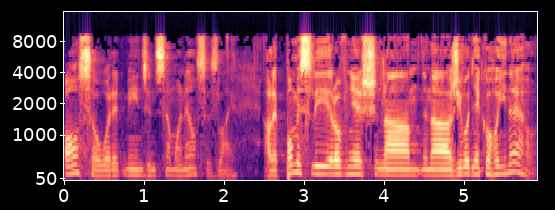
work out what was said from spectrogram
also what it means in someone else's life. Ale pomyslí rovněž na, na život někoho jiného.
